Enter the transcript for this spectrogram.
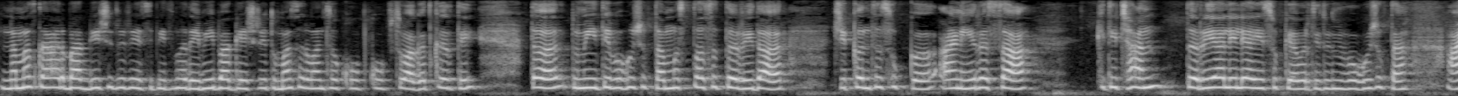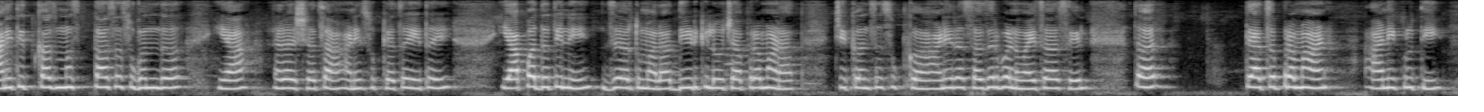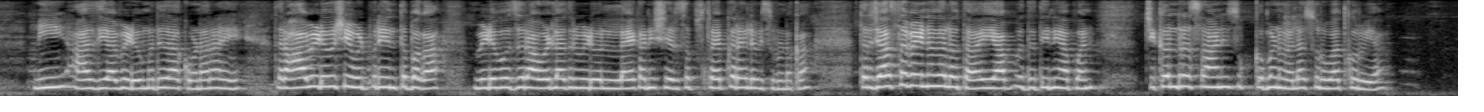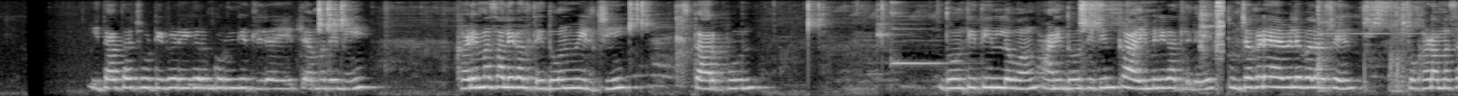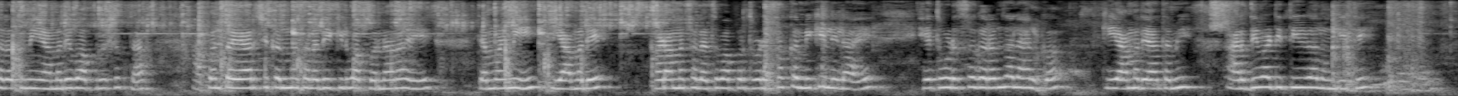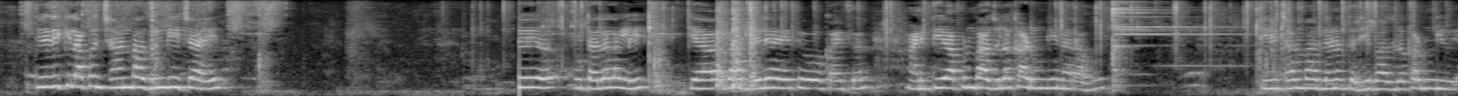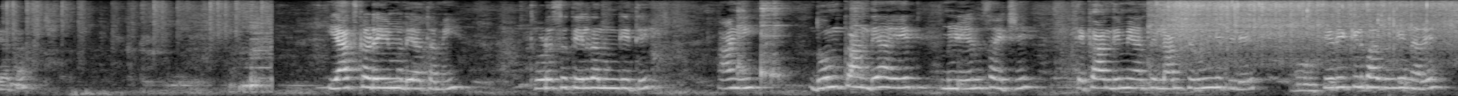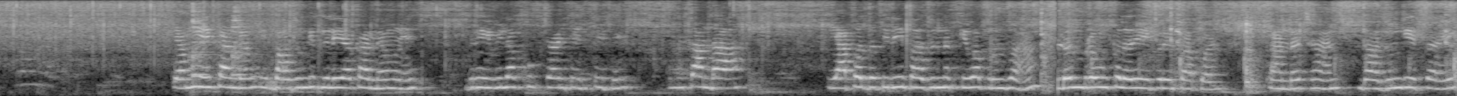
नमस्कार भाग्यश्री रेसिपीजमध्ये मी भाग्यश्री तुम्हा सर्वांचं खूप खूप स्वागत करते. तर तुम्ही इथे बघू शकता मस्त असं तर्रीदार चिकनचं सुक्कं आणि रस्सा. किती छान तर्री आलेली आहे सुक्यावरती तुम्ही बघू शकता. आणि तितकाच मस्त असा सुगंध या रश्याचा आणि सुक्याचा येत आहे या पद्धतीने जर तुम्हाला दीड किलोच्या प्रमाणात चिकनचं सुक्कं आणि रस्सा जर बनवायचा असेल तर त्याचं प्रमाण आणि कृती मी आज या व्हिडिओमध्ये दाखवणार आहे. तर हा व्हिडिओ शेवटपर्यंत बघा. व्हिडिओ जर आवडला तर व्हिडिओला लाईक आणि शेअर सबस्क्राईब करायला विसरू नका. तर जास्त वेळ न घालवता या पद्धतीने आपण चिकन रस्सा आणि सुक्कं बनवायला सुरुवात करूया. इथं आता छोटी कढई गरम करून घेतलेली आहे. त्यामध्ये मी खडे मसाले घालते. दोन वेलची स्टारपून दोन ते तीन लवंग आणि दोन ते तीन काळी मिरी घातलेली आहे. तुमच्याकडे अवेलेबल असेल तो खडा मसाला तुम्ही यामध्ये वापरू शकता. आपण तयार चिकन मसाला देखील वापरणार आहे. त्यामुळे मी यामध्ये खडा मसाल्याचा वापर थोडासा कमी केलेला आहे. हे थोडंसं गरम झालं हलकं की यामध्ये आता मी अर्धी वाटी तीळ घालून घेते. तीळ देखील आपण छान भाजून घ्यायचे आहेत. ते फुटायला लागली की भाजलेले आहे ते ओळखायचं. आणि ती आपण बाजूला काढून घेणार आहोत. ती छान भाजल्यानंतर हे बाजूला काढून घेऊया आता. याच कढईमध्ये आता मी थोडंसं तेल घालून घेते. आणि दोन कांदे आहेत मिडियम साईजचे ते कांदे मी असे लांब चिरून घेतलेले ते देखील भाजून घेणार आहे. त्यामुळे कांद्या भाजून घेतलेले या कांद्यामुळे ग्रेव्हीला खूप छान टेस्ट येते. तुम्ही कांदा या पद्धतीने भाजून नक्की वापरून पहा गोल्डन ब्राऊन कलर येईपर्यंत आपण कांदा छान भाजून घ्यायचा आहे.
